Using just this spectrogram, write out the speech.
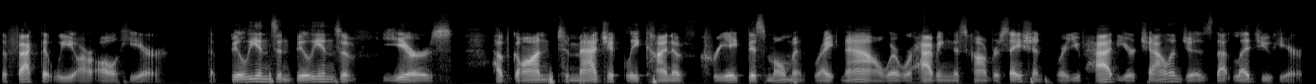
the fact that we are all here, that billions and billions of years have gone to magically kind of create this moment right now where we're having this conversation, where you've had your challenges that led you here.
